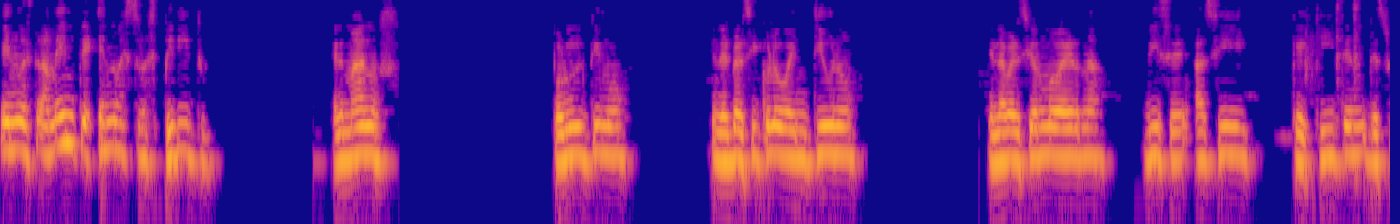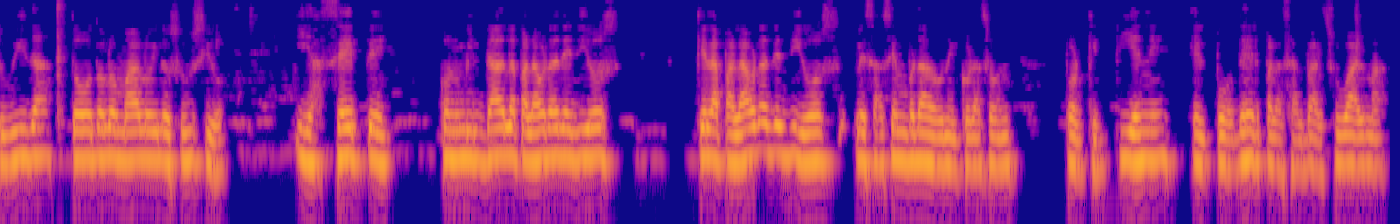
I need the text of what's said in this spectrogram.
En nuestra mente, en nuestro espíritu. Hermanos, por último, en el versículo 21, en la versión moderna, dice así que quiten de su vida todo lo malo y lo sucio y acepte con humildad la palabra de Dios, que la palabra de Dios les ha sembrado en el corazón, porque tiene el poder para salvar su alma.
